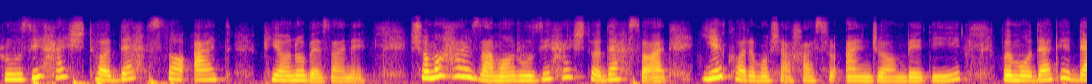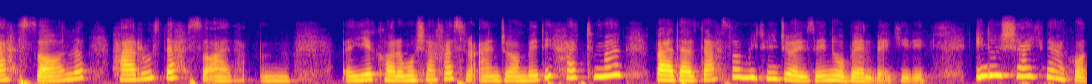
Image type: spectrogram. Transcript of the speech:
روزی هشت تا ده ساعت پیانو بزنه. شما هر زمان روزی 8 تا 10 ساعت یک کار مشخص رو انجام بدی به مدت 10 سال هر روز 10 ساعت یک کار مشخص رو انجام بدی حتما بعد از ده سال می‌تونی جایزه نوبل بگیری. اینو شک نکن.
